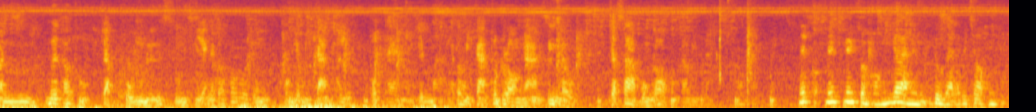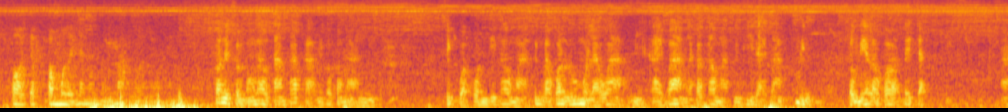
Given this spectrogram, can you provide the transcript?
มันเมื่อเขาถูกจับกุมหรือสูญเสียเนี่ยเขาก็คงคงจะมีการผลิตทดแทนขึ้นมา แล้วก็มีการทดลองงาน ซึ่งเราจะทราบวงรอบของเขาอยู่แล้วในในในส่วนของยาหนึ่งดูแลรับผิดชอบนี่พอจะประเมินได้ไหมมันมากน้อยแค่ไหนก็ในส่วนของเราตามภาพข่าวนี่ก็ประมาณสิบกว่าคนที่เข้ามา ซึ่งเราก็รู้หมดแล้วว่ามีใครบ้างแล้วก็เข้ามาพื้นที่ใดบ้าง ซึ่งตรงนี้เราก็ได้จัดอ่า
